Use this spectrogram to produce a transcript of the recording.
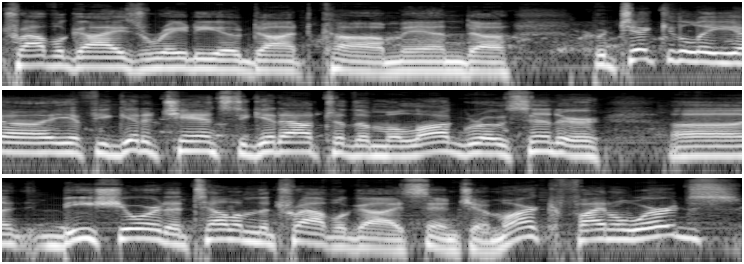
travelguysradio.com. And uh, particularly uh, if you get a chance to get out to the Milagro Center, uh, be sure to tell them the Travel Guys sent you. Mark, final words?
